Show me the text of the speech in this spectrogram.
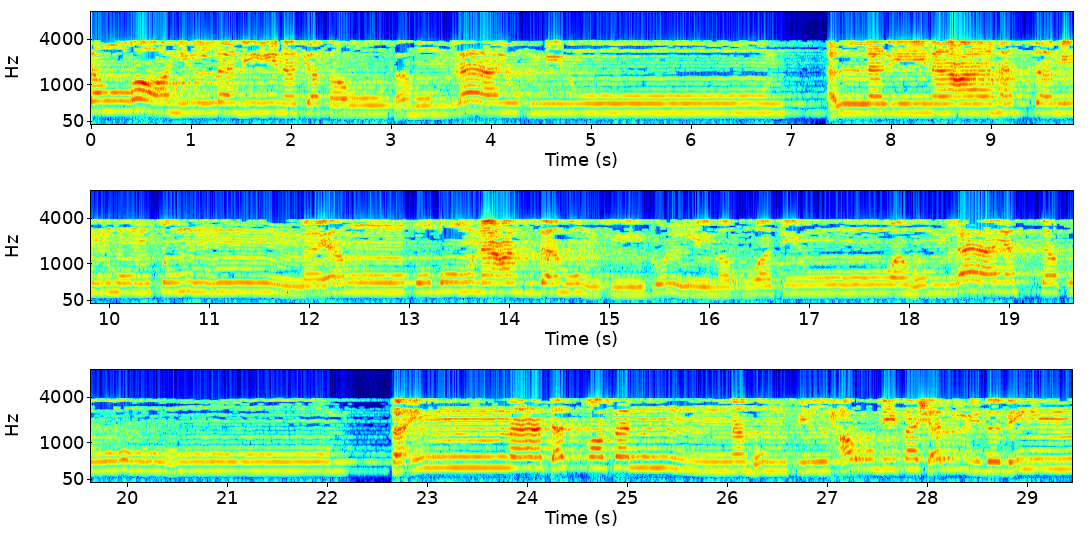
اللَّهِ الَّذِينَ كَفَرُوا فَهُمْ لَا يُؤْمِنُونَ. الَّذِينَ عَاهَدتَّ مِنْهُمْ ثُمَّ يَنقُضُونَ عَهْدَهُمْ في كُلِّ مَرَّةٍ وَهُمْ لَا يَتَّقُونَ. فَإِمَّا تَثْقَفَنَّهُمْ فِي الْحَرْبِ فَشَرِّدْ بِهِمْ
